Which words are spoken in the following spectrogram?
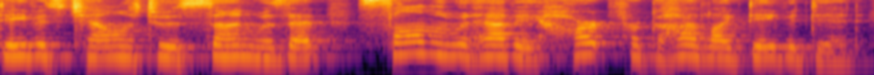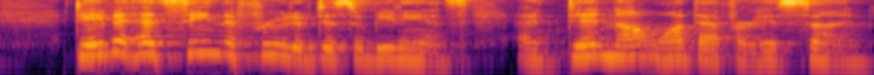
David's challenge to his son was that Solomon would have a heart for God like David did. David had seen the fruit of disobedience and did not want that for his son.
